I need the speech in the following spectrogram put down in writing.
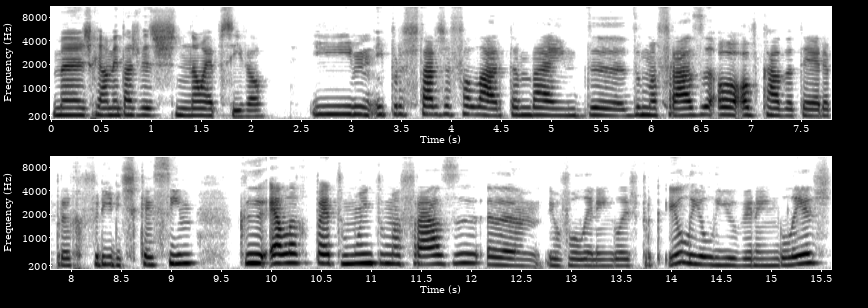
mas realmente às vezes não é possível. E, e por estares a falar também de, de uma frase, ao, ao bocado até era para referir e esqueci-me, que ela repete muito uma frase, hum, eu vou ler em inglês porque eu li o livro em inglês,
